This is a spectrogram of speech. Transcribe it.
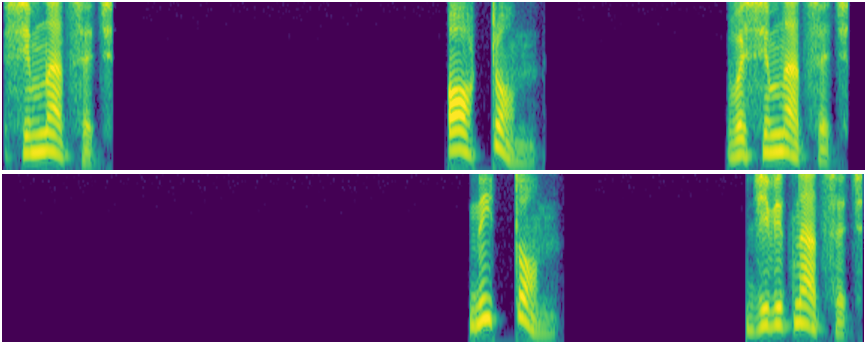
семнадцать, 18, восемнадцать, 19, девятнадцать,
